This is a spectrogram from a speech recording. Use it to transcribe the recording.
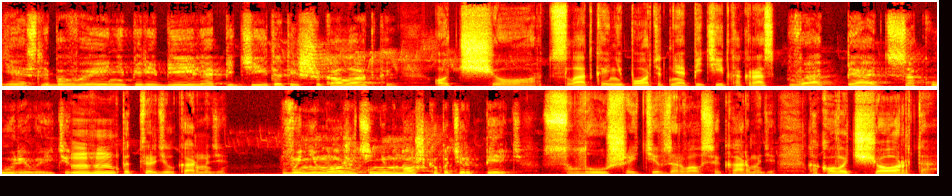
«Если бы вы не перебили аппетит этой шоколадкой...» «О, черт! Сладкое не портит мне аппетит, как раз...» «Вы опять закуриваете». «Угу», — подтвердил Кармоди. «Вы не можете немножко потерпеть». «Слушайте», — взорвался Кармоди, «какого черта?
